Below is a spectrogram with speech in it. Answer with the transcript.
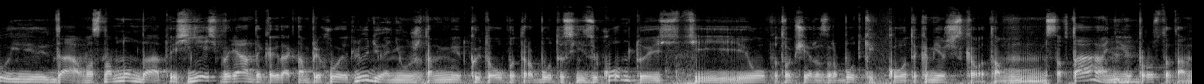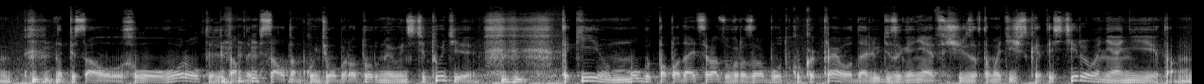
Ну и да, в основном да. То есть есть варианты, когда к нам приходят люди, они уже там имеют какой-то опыт работы с языком, то есть и, и опыт вообще разработки какого-то коммерческого там софта, они mm-hmm. просто там mm-hmm. написал Hello World или там написал там какую-нибудь лабораторную в институте, mm-hmm. такие могут попадать сразу в разработку. Как правило, да, люди загоняются через автоматическое тестирование, они там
